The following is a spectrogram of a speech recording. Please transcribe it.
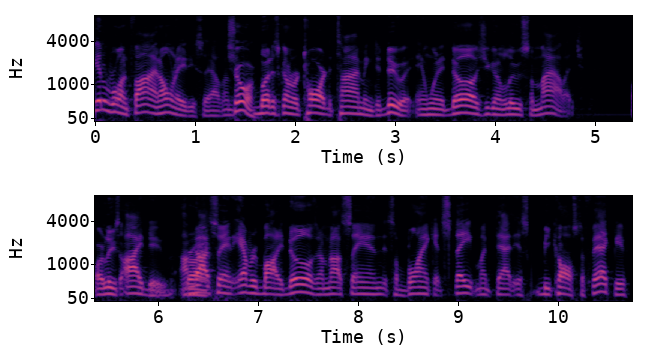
It'll run fine on 87. Sure. But it's going to retard the timing to do it. And when it does, you're going to lose some mileage. Or at least I do. I'm Right. not saying everybody does. and I'm not saying it's a blanket statement that it's be cost effective.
